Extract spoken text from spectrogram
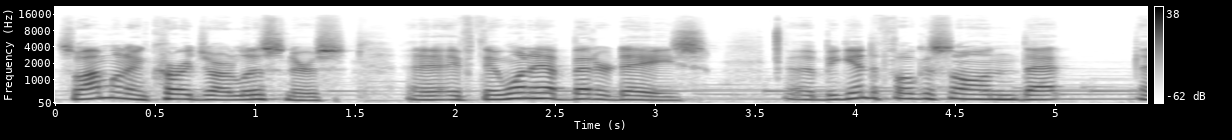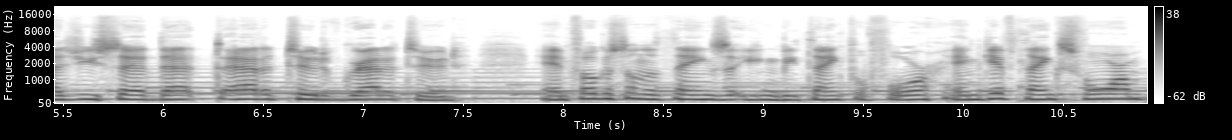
So I'm going to encourage our listeners, uh, if they want to have better days, uh, begin to focus on that as you said, that attitude of gratitude and focus on the things that you can be thankful for and give thanks for them.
